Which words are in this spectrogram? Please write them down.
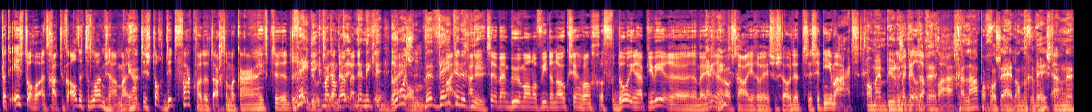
dat is toch wel. Het gaat natuurlijk altijd te langzaam, maar ja. het is toch dit vak wat het achter elkaar heeft. Uh, Weet ik, maar dan, en daar ben ik, ik blij jongens, om. we weten het nu. Niet, mijn buurman of wie dan ook zeggen van, verdorie, heb je weer, uh, ben je weer naar Australië geweest of zo. Dat zit niet in mijn aard. Oh, mijn buren zijn naar de Galapagos-eilanden geweest. Ja. En uh, dan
